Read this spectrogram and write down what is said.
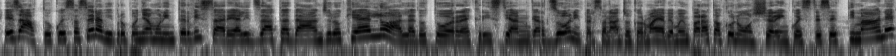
Esatto, questa sera vi proponiamo un'intervista realizzata da Angelo Chiello al dottor Cristian Garzoni, personaggio che ormai abbiamo imparato a conoscere in queste settimane.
